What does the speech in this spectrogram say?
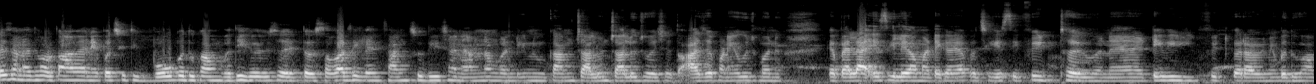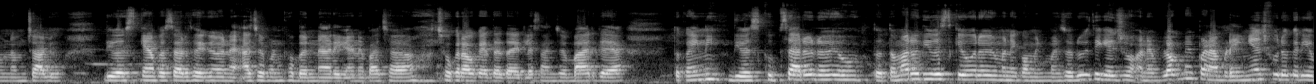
આપણે છે ને ધોળકા આવ્યા ને પછીથી બહુ બધું કામ વધી ગયું છે. તો સવારથી લઈને સાંજ સુધી છે ને આમનામ કન્ટિન્યુ કામ ચાલુ ચાલુ જ હોય છે. તો આજે પણ એવું જ બન્યું કે પહેલાં એસી લેવા માટે ગયા, પછી એસી ફિટ થયું અને ટીવી ફિટ કરાવ્યું ને બધું આમનામ ચાલ્યું. દિવસ ક્યાં પસાર થઈ ગયો અને આજે પણ ખબર ના રહી અને પાછા છોકરાઓ કહેતા હતા એટલે સાંજે બહાર ગયા. તો કંઈ નહીં, દિવસ ખૂબ સારો રહ્યો. તો તમારો દિવસ કેવો રહ્યો મને કોમેન્ટમાં જરૂરથી કહેજો. અને બ્લોગને પણ આપણે અહીંયા જ પૂરો કરીએ.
